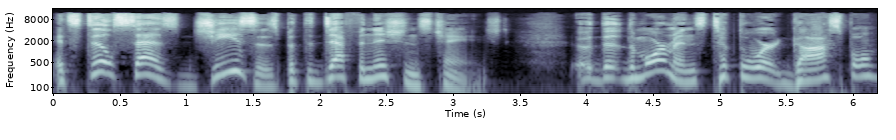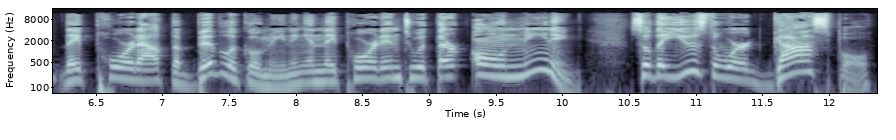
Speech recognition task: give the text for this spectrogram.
It still says Jesus, but the definition's changed. The, the Mormons took the word gospel, they poured out the biblical meaning, and they poured into it their own meaning. So they use the word gospel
